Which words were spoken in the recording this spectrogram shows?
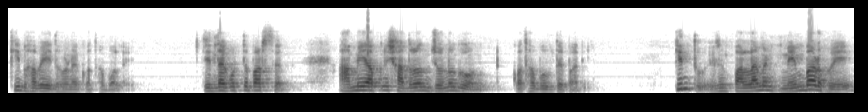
কীভাবে এই ধরনের কথা বলে? চিন্তা করতে পারছেন? আমি আপনি সাধারণ জনগণ, কথা বলতে পারি। কিন্তু একজন পার্লামেন্ট মেম্বার হয়ে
